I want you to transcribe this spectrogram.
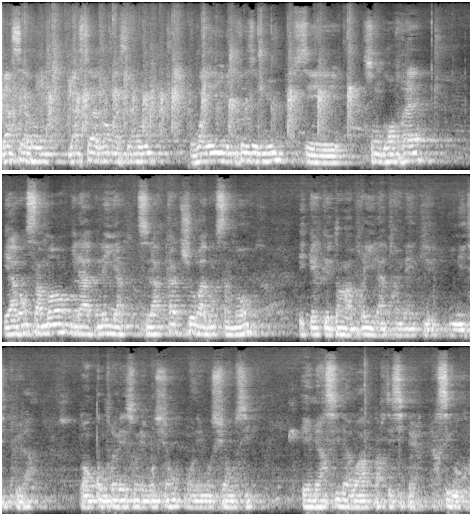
Merci à vous. Merci à vous, Massimo. Vous voyez, il est très ému. C'est son grand frère. Et avant sa mort, il a appelé, il y a cela quatre jours avant sa mort. Et quelques temps après, il apprenait qu'il n'était plus là. Donc comprenez son émotion, mon émotion aussi. Et merci d'avoir participé. Merci beaucoup.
